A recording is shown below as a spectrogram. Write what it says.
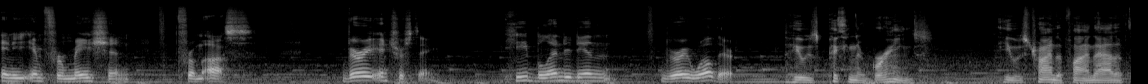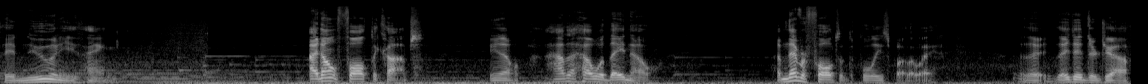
any information from us? Very interesting. He blended in very well there. He was picking their brains. He was trying to find out if they knew anything. I don't fault the cops. You know, how the hell would they know? I've never faulted the police, by the way. They, they did their job.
